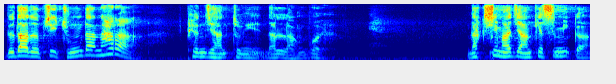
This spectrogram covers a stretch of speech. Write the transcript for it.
느닷없이 중단하라. 편지 한 통이 날라온 거예요. 낙심하지 않겠습니까?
